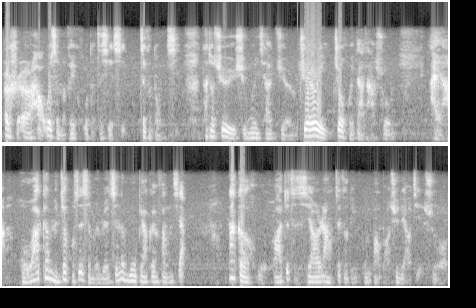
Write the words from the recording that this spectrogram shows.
二十二号为什么可以获得这些事，这个东西。他就去询问一下 Jerry，Jerry 就回答他说：“哎呀，火花根本就不是什么人生的目标跟方向，那个火花就只是要让这个灵魂宝宝去了解说，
